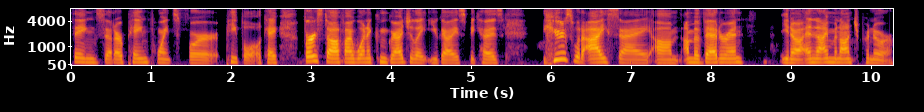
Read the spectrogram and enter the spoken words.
things that are pain points for people. Okay, first off, I want to congratulate you guys because here's what I say um, I'm a veteran, you know, and I'm an entrepreneur.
